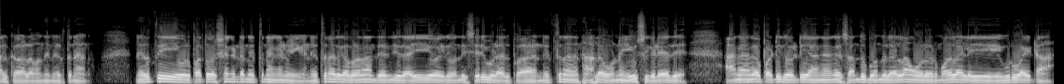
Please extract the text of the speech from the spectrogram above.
ஆல்கஹாலை வந்து நிறுத்தினாங்க. நிறுத்தி ஒரு பத்து வருஷம் கிட்ட நிறுத்தினாங்கன்னு வைங்க. நிறுத்தினதுக்கப்புறம் தான் தெரிஞ்சது ஐயோ இது வந்து சரிபடாதுப்பா. நிறுத்தினதுனால ஒன்றும் யூஸ் கிடையாது. அங்கங்கே பட்டி தொட்டி அங்கங்கே சந்து பொந்துல எல்லாம் ஒரு ஒரு முதலாளி உருவாயிட்டான்.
